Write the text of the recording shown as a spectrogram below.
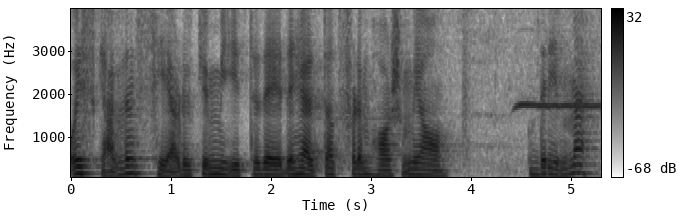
Og i skauen ser du ikke mye til det i det hele tatt, for de har så mye annet å drive med.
